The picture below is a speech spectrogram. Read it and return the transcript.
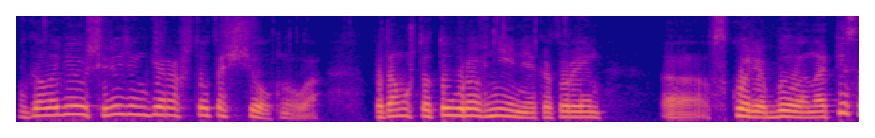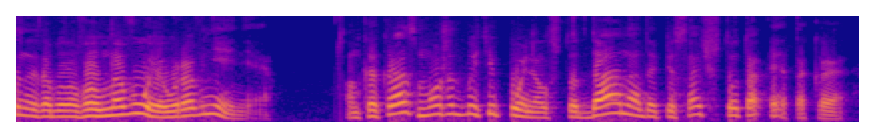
в голове у Шрёдингера что-то щелкнуло, потому что то уравнение, которое им э, вскоре было написано, это было волновое уравнение. Он как раз, может быть, и понял, что да, надо писать что-то этакое –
